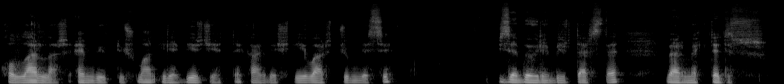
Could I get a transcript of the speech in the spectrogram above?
Kollarlar. En büyük düşman ile bir cihette kardeşliği var cümlesi bize böyle bir ders de vermektedir.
